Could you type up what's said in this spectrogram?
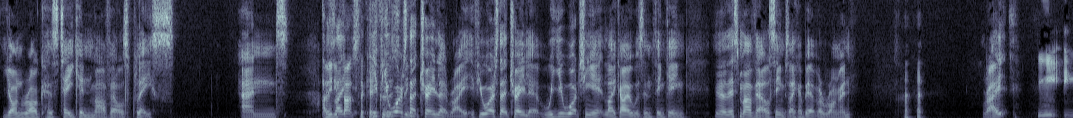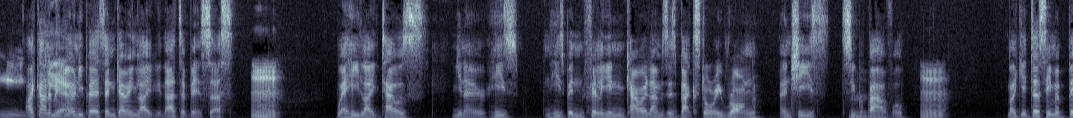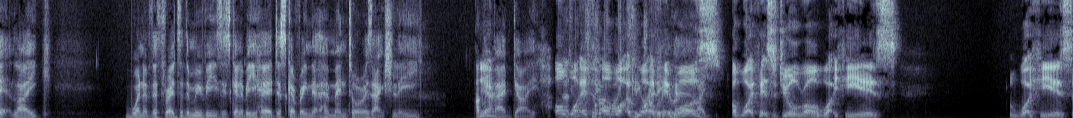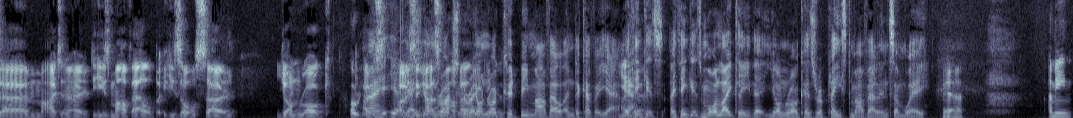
Yon Rogg has taken Marvel's place, and I mean, if that's the case, if you watch it's that trailer, right? If you watch that trailer, were you watching it like I was and thinking, you know, this Marvel seems like a bit of a wrong un, right? I kind of been the only person going like, that's a bit sus. Hmm. Where he like tells, you know, he's he's been filling in Carol Danvers' backstory wrong, and she's super powerful. Like it does seem a bit like one of the threads of the movies is going to be her discovering that her mentor is actually I mean, Yeah. a bad guy. Or what if? Or what, like what if it controlling it, was? Or what if it's a dual role? What if he is? What if he is? Um, I don't know. He's Marvel, but he's also Yon Rogg. Oh, pos- Uh, yeah, yeah, posing Yon as Rog, Marvel. Rog could be Marvel undercover. Yeah, I think it's I think it's more likely that Yon Rogg has replaced Marvel in some way. Yeah. I mean,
